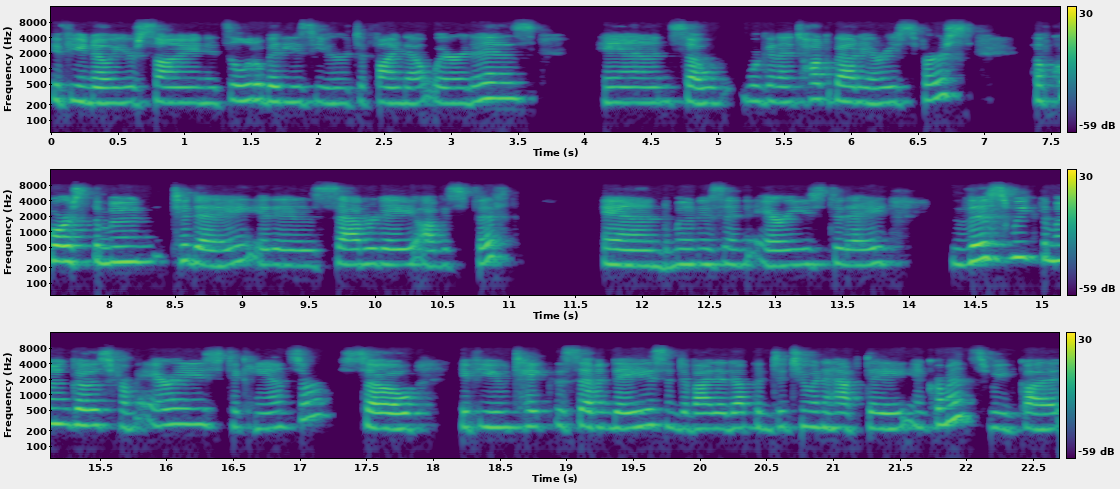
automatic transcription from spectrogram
If you know your sign, it's a little bit easier to find out where it is. And so we're going to talk about Aries first. Of course, the moon today, it is Saturday, August 5th, and the moon is in Aries today. This week, the moon goes from Aries to Cancer. So if you take the seven days and divide it up into two and a half day increments, we've got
